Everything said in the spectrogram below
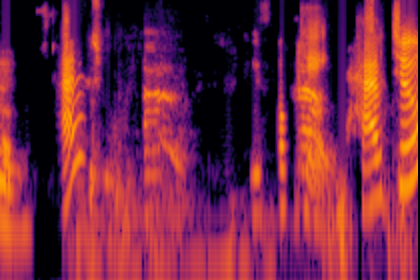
have. Have? Okay. Have to?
